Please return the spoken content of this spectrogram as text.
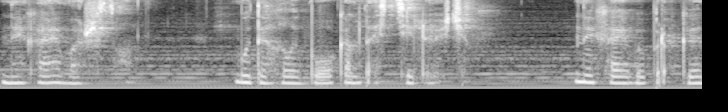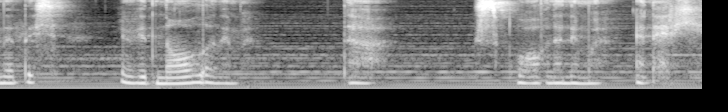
Нехай ваш сон буде глибоким та зцілюючим. Нехай ви прокинетесь відновленими та сповненими енергії.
